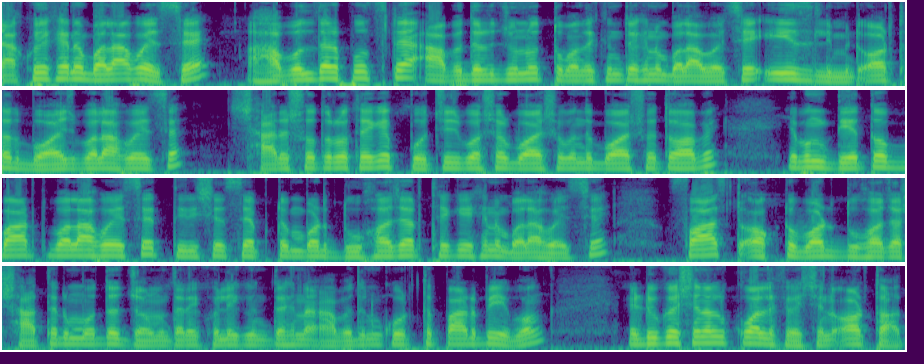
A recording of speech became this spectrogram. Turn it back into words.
দেখো এখানে বলা হয়েছে, হাবলদার পোস্টে আবেদনের জন্য তোমাদের কিন্তু এখানে বলা হয়েছে এজ লিমিট অর্থাৎ বয়স বলা হয়েছে। সাড়ে সতেরো থেকে পঁচিশ বছর বয়সের মধ্যে বয়স হতে হবে এবং ডেট অফ বার্থ বলা হয়েছে তিরিশে সেপ্টেম্বর দু হাজার থেকে এখানে বলা হয়েছে। ফার্স্ট অক্টোবর দু সাতের মধ্যে জন্ম তারিখ হলে কিন্তু এখানে আবেদন করতে পারবে এবং এডুকেশনাল কোয়ালিফিকেশন অর্থাৎ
